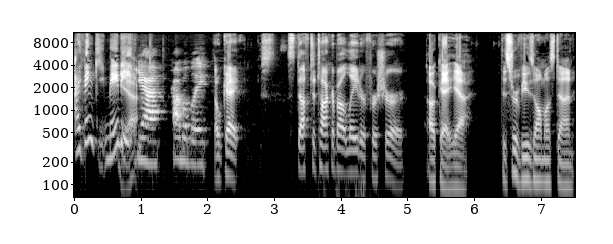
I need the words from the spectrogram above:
I think maybe. Yeah. Yeah, probably. Okay. S- stuff to talk about later for sure. Okay, yeah. This review's almost done.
